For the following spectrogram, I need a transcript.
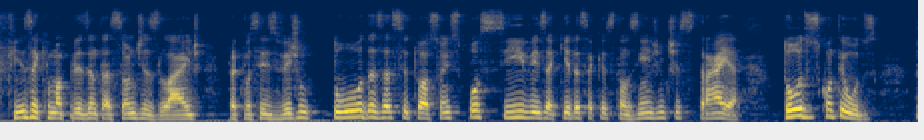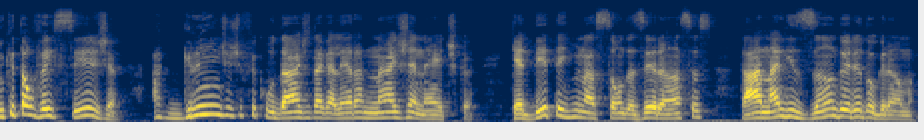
Fiz aqui uma apresentação de slide para que vocês vejam todas as situações possíveis aqui dessa questãozinha, a gente extraia todos os conteúdos do que talvez seja a grande dificuldade da galera na genética, que é determinação das heranças, tá? analisando o heredograma.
